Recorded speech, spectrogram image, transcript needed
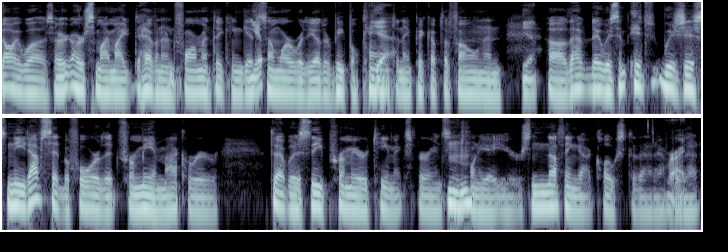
Oh, it was. Or, or somebody might have an informant that can get Yep. somewhere where the other people can't, Yeah. and they pick up the phone. And Yeah. uh, that there was it was just neat. I've said before that for me in my career, that was the premier team experience in Mhm. 28 years. Nothing got close to that after Right. that.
